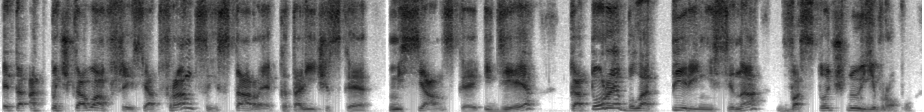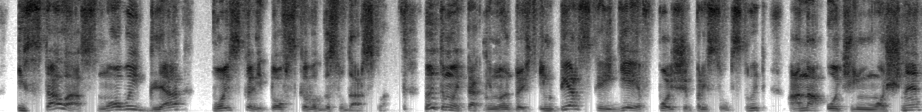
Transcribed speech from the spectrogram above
Это отпочковавшаяся от Франции старая католическая мессианская идея, которая была перенесена в Восточную Европу и стала основой для польско-литовского государства. Поэтому это так немного, то есть имперская идея в Польше присутствует, она очень мощная,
